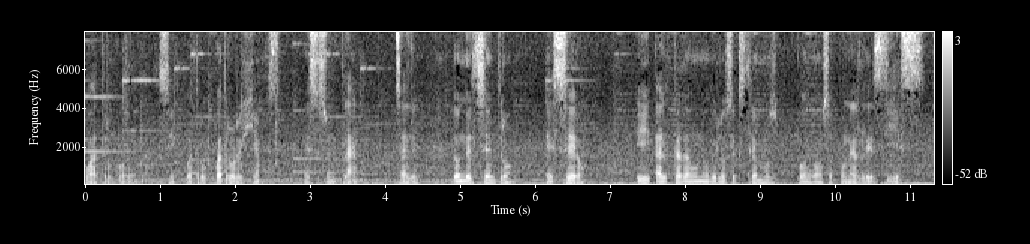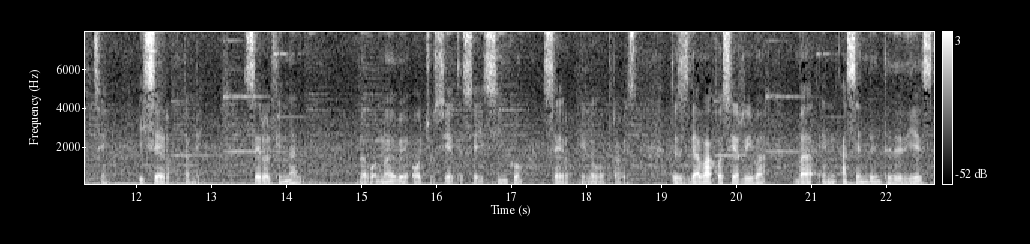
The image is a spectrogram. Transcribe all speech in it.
cuatro coordenadas, ¿sí? cuatro, cuatro regiones. Ese es un plano, ¿sale? Donde el centro es cero y al cada uno de los extremos pues vamos a ponerles 10, ¿sí? Y cero también. Cero al final luego 9, 8, 7, 6, 5, 0 y luego otra vez. Entonces de abajo hacia arriba va en ascendente de 10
